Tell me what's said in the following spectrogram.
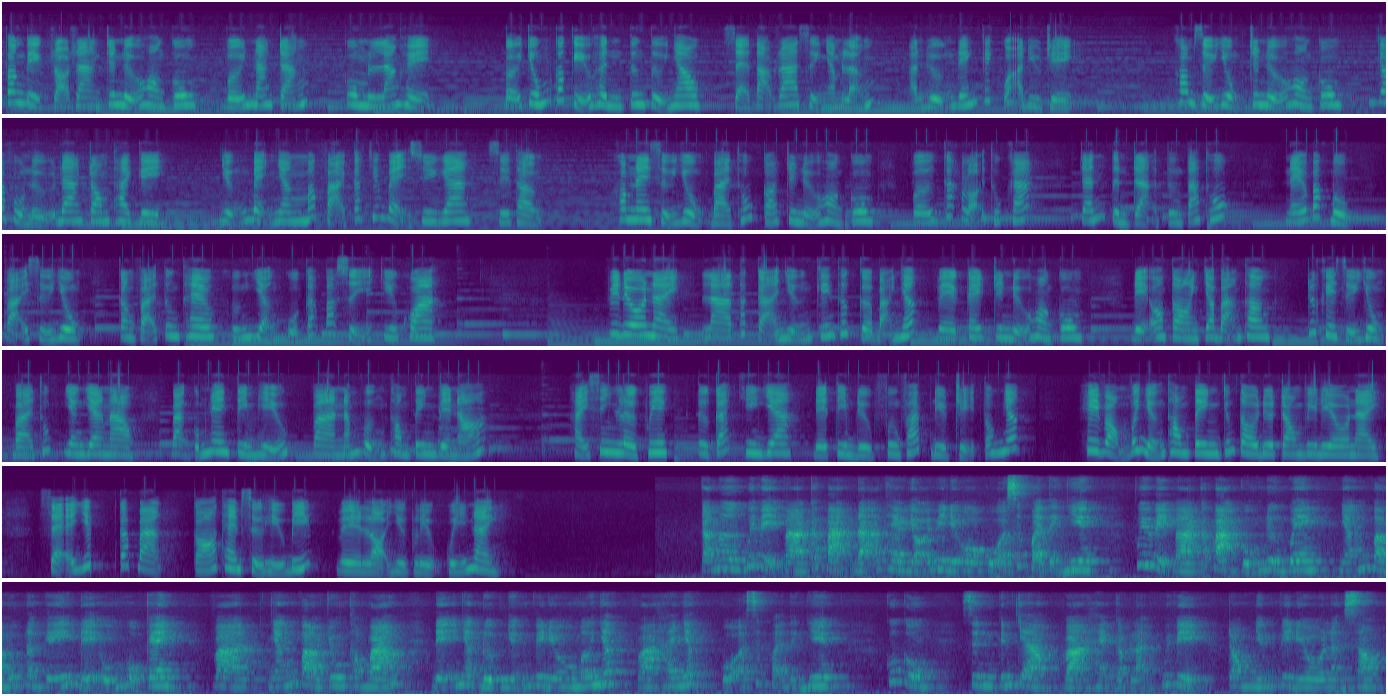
Phân biệt rõ ràng trên nữ hoàng cung với nán trắng cùng lan huệ bởi chúng có kiểu hình tương tự nhau sẽ tạo ra sự nhầm lẫn, ảnh hưởng đến kết quả điều trị. Không sử dụng trên nữ hoàng cung cho phụ nữ đang trong thai kỳ, những bệnh nhân mắc phải các chứng bệnh suy gan, suy thận, không nên sử dụng bài thuốc có trên nữ hoàng cung với các loại thuốc khác, tránh tình trạng tương tác thuốc. Nếu bắt buộc phải sử dụng, cần phải tuân theo hướng dẫn của các bác sĩ chuyên khoa. Video này là tất cả những kiến thức cơ bản nhất về cây trinh nữ hoàng cung. Để an toàn cho bản thân, trước khi sử dụng bài thuốc dân gian nào, bạn cũng nên tìm hiểu và nắm vững thông tin về nó. Hãy xin lời khuyên từ các chuyên gia để tìm được phương pháp điều trị tốt nhất. Hy vọng với những thông tin chúng tôi đưa trong video này sẽ giúp các bạn có thêm sự hiểu biết về loại dược liệu quý này. Cảm ơn quý vị và các bạn đã theo dõi video của Sức khỏe tự nhiên. Quý vị và các bạn cũng đừng quên nhấn vào nút đăng ký để ủng hộ kênh và nhấn vào chuông thông báo để nhận được những video mới nhất và hay nhất của Sức khỏe tự nhiên. Cuối cùng, xin kính chào và hẹn gặp lại quý vị trong những video lần sau.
